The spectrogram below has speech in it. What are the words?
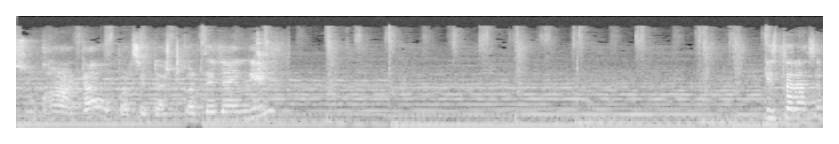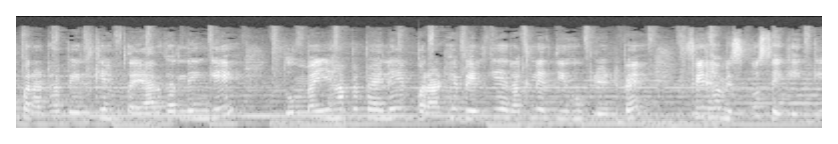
सूखा आटा ऊपर से डस्ट करते जाएँगे। इस तरह से पराठा बेल के हम तैयार कर लेंगे। तो मैं यहाँ पे पहले पराठे बेल के रख लेती हूँ प्लेट पे, फिर हम इसको सेकेंगे।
